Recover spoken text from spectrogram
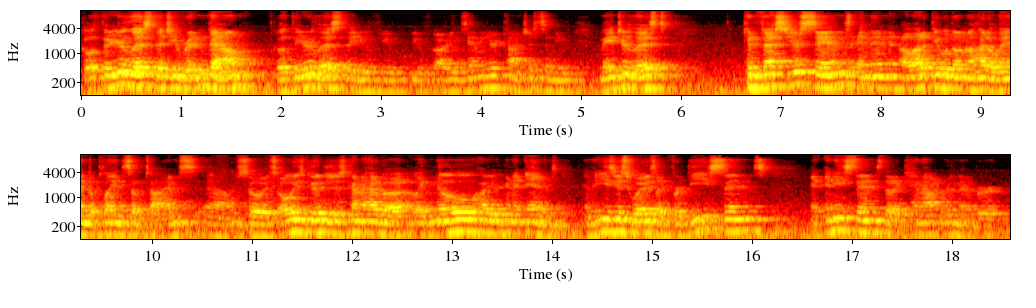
Go through your list that you've written down. Go through your list that you've, you've, you've already examined your conscience and you've made your list confess your sins, and then a lot of people don't know how to land the plane sometimes. Um, so it's always good to just kind of have a like know how you're going to end. And the easiest way is like for these sins and any sins that I cannot remember,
